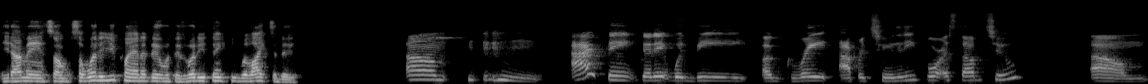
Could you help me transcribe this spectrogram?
yeah. I mean, so so what do you plan to do with this? What do you think you would like to do? Um, I think that it would be a great opportunity for a sub two. Um,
